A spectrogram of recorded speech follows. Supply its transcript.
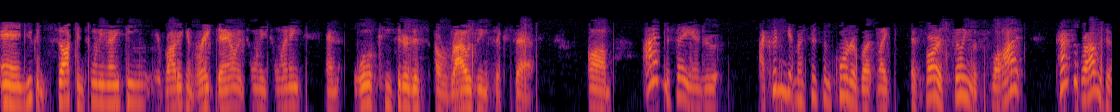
and you can suck in 2019, your body can break down in 2020, and we'll consider this a rousing success. Um, I have to say, Andrew, I couldn't get my system corner, but like as far as filling the slot, Patrick Robinson,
